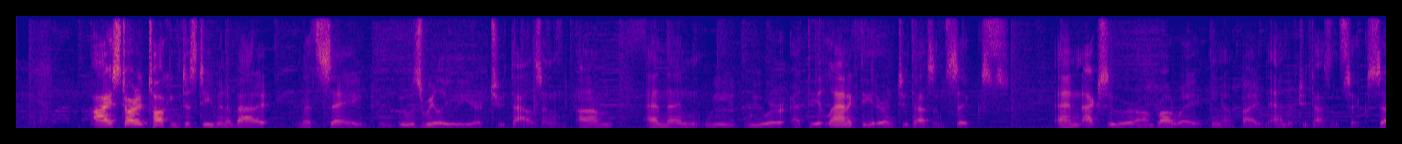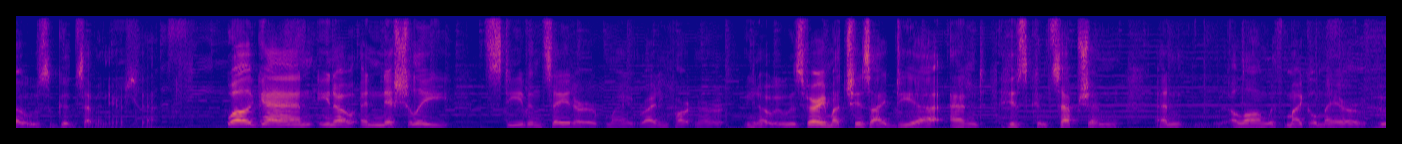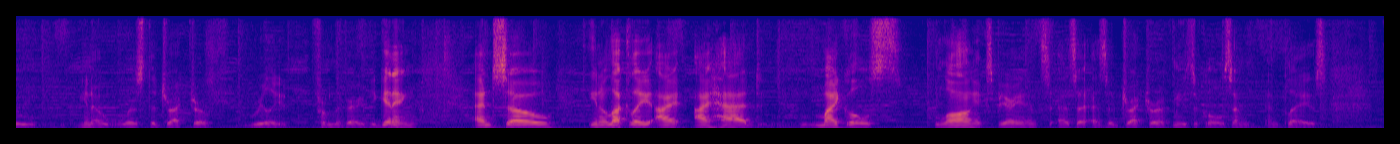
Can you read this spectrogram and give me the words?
I started talking to Steven about it. Let's say it was really the year 2000, um, and then we we were at the Atlantic Theater in 2006, and actually we were on Broadway, you know, by the end of 2006. So it was a good seven years. Yeah. Well, again, you know, initially Steven Sater, my writing partner, you know, it was very much his idea and his conception, and along with Michael Mayer, who, you know, was the director really from the very beginning. And so, you know, luckily I, I had Michael's long experience as a, as a director of musicals and, and plays.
